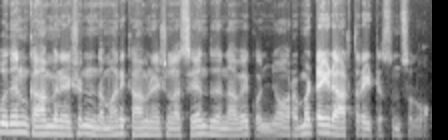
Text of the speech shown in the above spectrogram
புதன் காம்பினேஷன் இந்த மாதிரி காம்பினேஷன்லாம் சேர்ந்ததுனாவே கொஞ்சம் ரெமட்டைடு ஆர்த்தரைட்டிஸ்னு சொல்லுவோம்.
